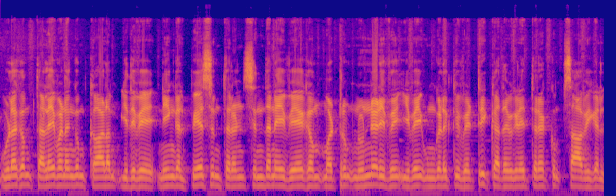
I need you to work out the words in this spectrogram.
உலகம் தலைவணங்கும் காலம் இதுவே. நீங்கள் பேசும் திறன் சிந்தனை வேகம் மற்றும் நுண்ணறிவு இவை உங்களுக்கு வெற்றி கதவுகளை திறக்கும் சாவிகள்.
